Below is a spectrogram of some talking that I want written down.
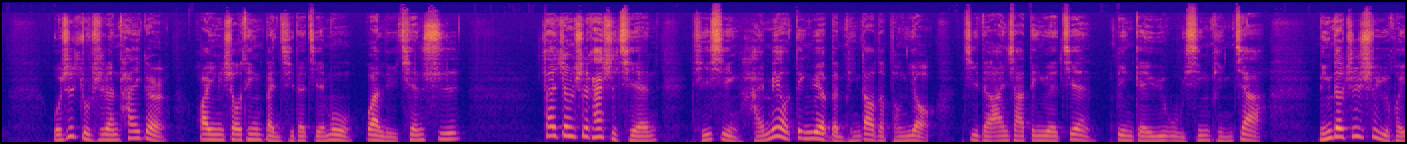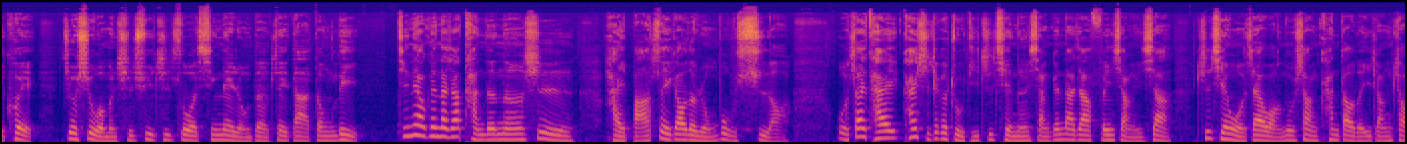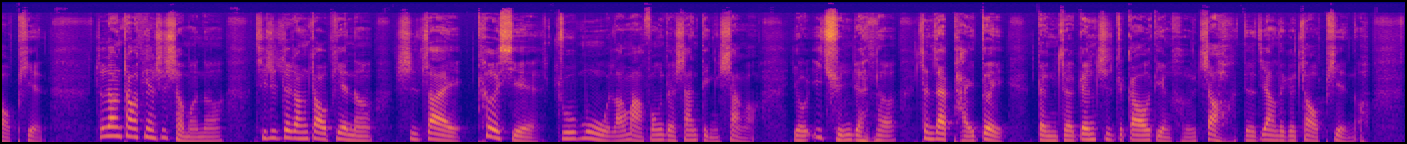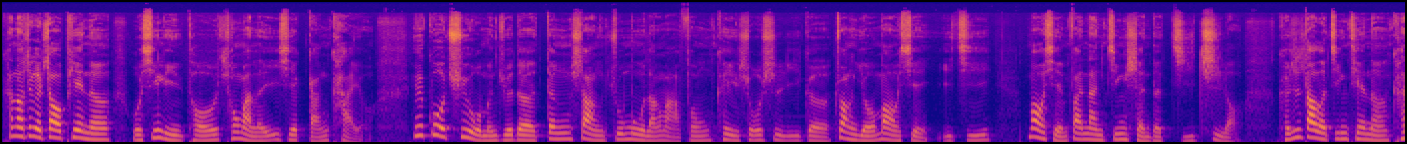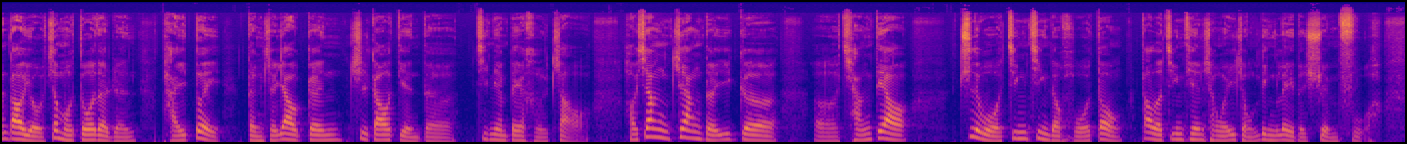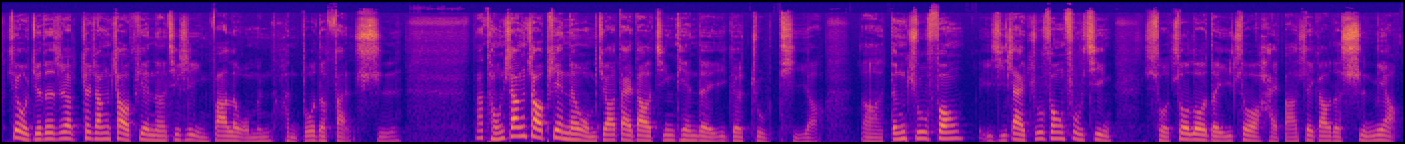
我是主持人 Tiger，欢迎收听本期的节目《万缕千丝》。在正式开始前，提醒还没有订阅本频道的朋友，记得按下订阅键，并给予五星评价。您的支持与回馈，就是我们持续制作新内容的最大动力。今天要跟大家谈的呢是海拔最高的绒布寺哦。我在台开始这个主题之前呢，想跟大家分享一下之前我在网络上看到的一张照片。这张照片是什么呢？其实这张照片呢是在特写珠穆朗玛峰的山顶上哦，有一群人呢正在排队等着跟制高点合照的这样的一个照片哦。看到这个照片呢，我心里头充满了一些感慨哦。因为过去我们觉得登上珠穆朗玛峰可以说是一个壮游冒险以及冒险泛滥精神的极致哦。可是到了今天呢，看到有这么多的人排队等着要跟制高点的纪念碑合照，好像这样的一个呃强调自我精进的活动，到了今天成为一种另类的炫富啊。所以我觉得这这张照片呢，其实引发了我们很多的反思。那同张照片呢，我们就要带到今天的一个主题哦，呃，登珠峰以及在珠峰附近所坐落的一座海拔最高的寺庙。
